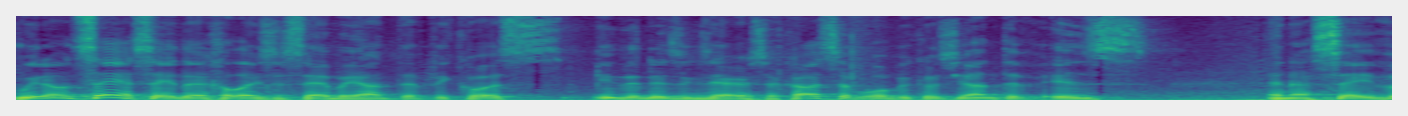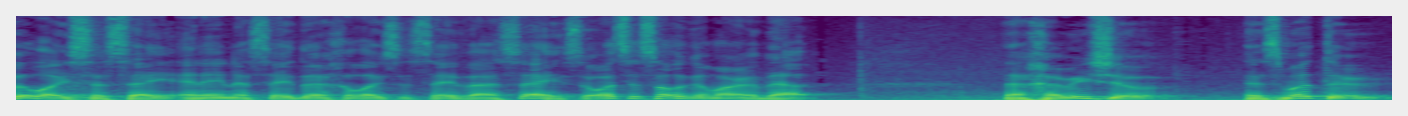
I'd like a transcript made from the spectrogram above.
we don't say a Seder Chalaisa Seba Yantif because either there's Xeris or or because Yantif is an Asay Vilois Asay and ain't Asay Der Chalaisa Seba Asay. So what's this whole Gemara about? That Charisha is mutter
